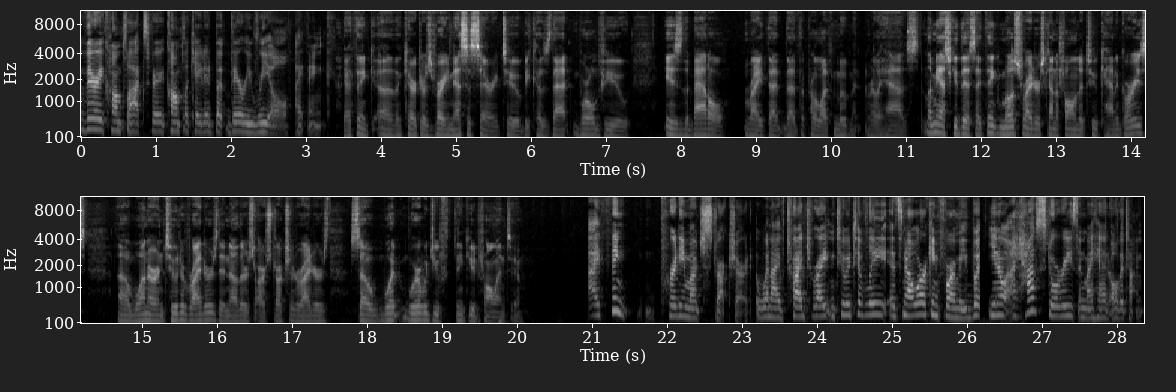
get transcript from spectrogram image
very complex, very complicated, but very real, I think. I think uh, the character is very necessary too because that worldview is the battle right that that the pro-life movement really has let me ask you this i think most writers kind of fall into two categories uh, one are intuitive writers and others are structured writers so what where would you think you'd fall into I think pretty much structured. When I've tried to write intuitively, it's not working for me. But, you know, I have stories in my head all the time.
